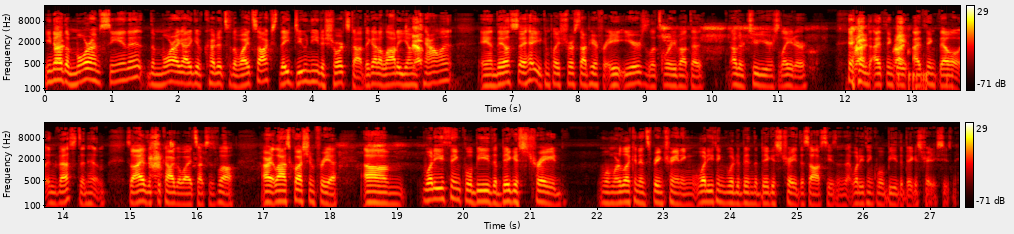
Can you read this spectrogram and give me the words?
you know, Right. the more I'm seeing it, the more I got to give credit to the White Sox. They do need a shortstop. They got a lot of young Yep. talent, and they'll say, "Hey, you can play shortstop here for eight years. Let's worry about that other two years later." And Right, I think they, I think they'll invest in him. So I have the Chicago White Sox as well. All right, last question for you. Um, what do you think will be the biggest trade when we're looking at spring training? What do you think would have been the biggest trade this offseason? That what do you think will be the biggest trade? Excuse me.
